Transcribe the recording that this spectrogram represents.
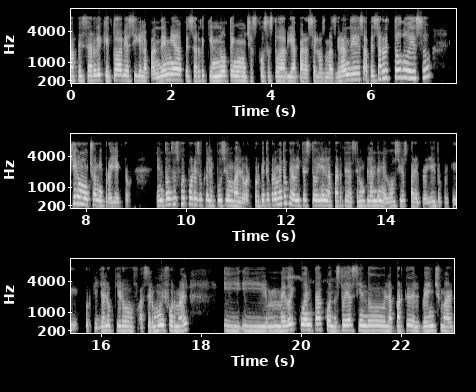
a pesar de que todavía sigue la pandemia, a pesar de que no tengo muchas cosas todavía para hacerlos más grandes, a pesar de todo eso, quiero mucho a mi proyecto. Entonces fue por eso que le puse un valor, porque te prometo que ahorita estoy en la parte de hacer un plan de negocios para el proyecto, porque, porque ya lo quiero hacer muy formal, y, me doy cuenta cuando estoy haciendo la parte del benchmark,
